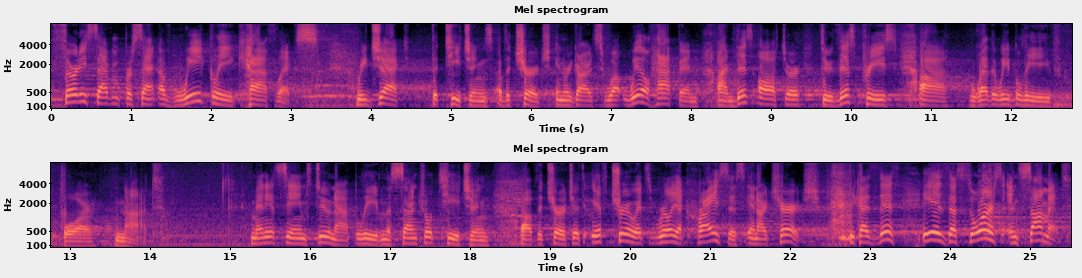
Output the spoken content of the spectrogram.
37% of weekly Catholics reject the teachings of the church in regards to what will happen on this altar through this priest, uh, whether we believe or not. Many, it seems, do not believe in the central teaching of the church. If, if, true, it's really a crisis in our church because this is the source and summit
